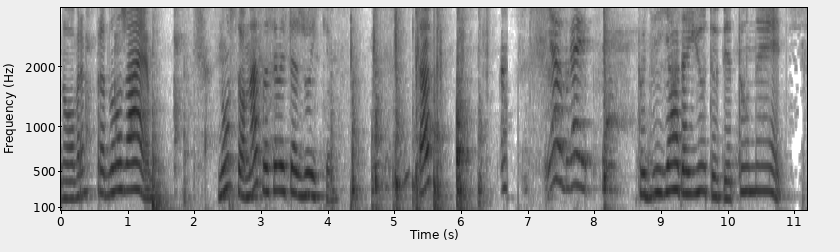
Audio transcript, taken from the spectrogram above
Добре, продовжаємо. Ну що, в нас лишилися жуйки. Так? Я обираю це. Тоді я даю тобі тунець.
